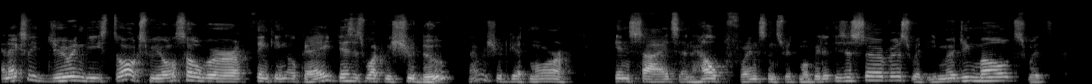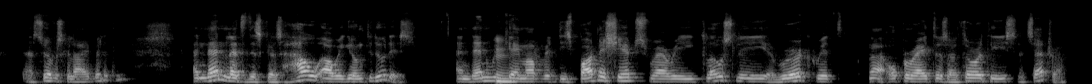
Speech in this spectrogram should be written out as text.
And actually, during these talks, we also were thinking, okay, this is what we should do. And we should get more insights and help, for instance, with mobility as a service, with emerging modes, with uh, service reliability. And then let's discuss how are we going to do this? And then we mm. came up with these partnerships where we closely work with uh, operators, authorities, etc.,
